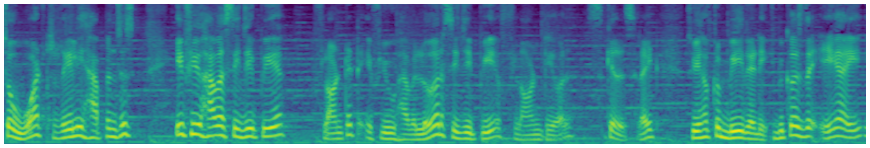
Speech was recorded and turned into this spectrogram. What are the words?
So, what really happens is if you have a CGPA, flaunt it. If you have a lower CGPA, flaunt your skills, right? So you have to be ready because the AI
